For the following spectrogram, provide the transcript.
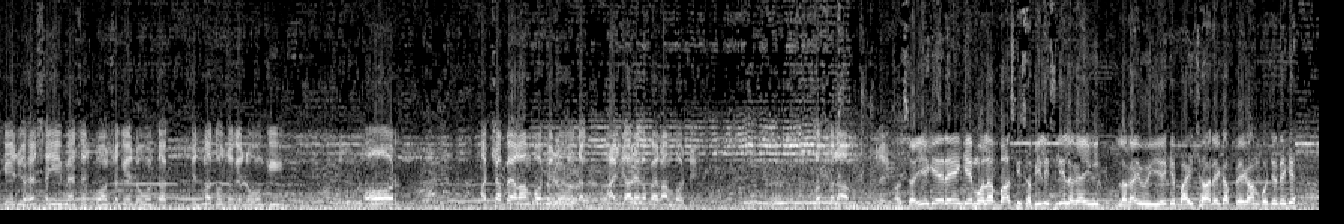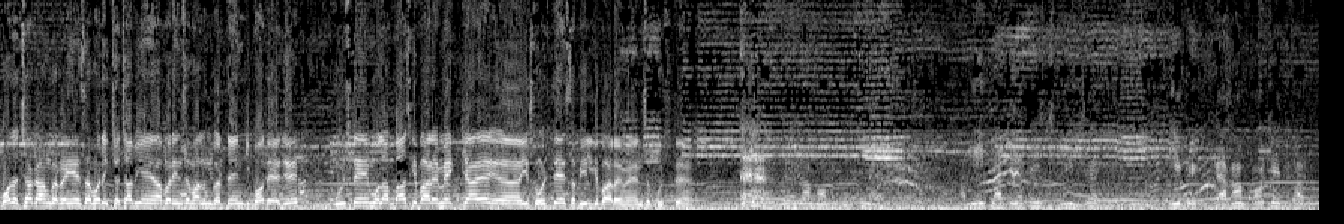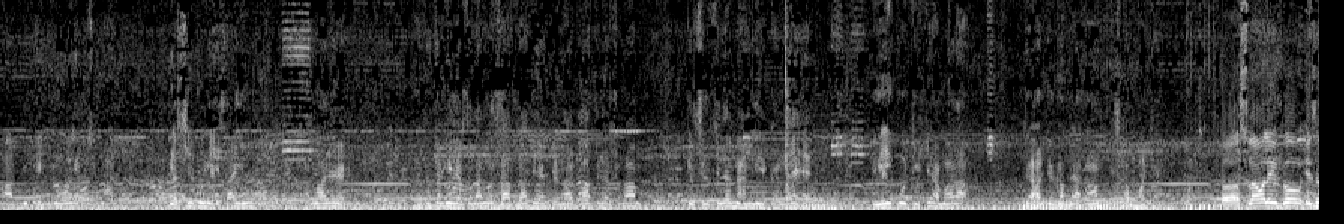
कि जो है सही मैसेज पहुँच सके लोगों तक खिदमत हो सके लोगों की। अच्छा पैगाम पहुँचे लोगों तक। भाईचारे का पैगाम पहुँचे। अच्छा ये कह रहे हैं कि मौला अब्बास की सबील इसलिए लगाई हुई लगाई हुई है कि भाईचारे का पैगाम पहुँचे। देखिए बहुत अच्छा काम कर रहे हैं सब और एक चचा भी हैं यहाँ पर इनसे मालूम करते हैं इनकी बहुत एज है। पूछते हैं मौला अब्बास के बारे में क्या है ये सोचते हैं सबील के बारे में इनसे पूछते हैं। मेरा नाम मोहम्मद है। हम यही चाहते हैं कि इस से एक पैगाम पहुँचे, हर आदमी को हिंदू हो या मुसलमान या सिख हो या ईसाई हो। हमारे हज़रत अली के साहबजादे जनाब के सिलसिले में हम ये कर रहे हैं। यही कोशिश है हमारा कि हर जगह पैगाम इसका पहुँचे। वालेकुम इस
